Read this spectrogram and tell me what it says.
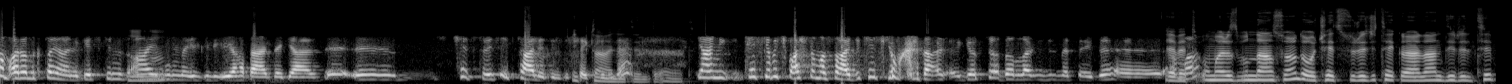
tam Aralık'ta yani geçtiğimiz Hı -hı. ay bununla ilgili iyi haber de geldi. E, chat süreci iptal edildi iptal şeklinde. Edildi, evet. Yani keşke hiç başlamasaydı, keşke o kadar e, Gökçe Adalılar üzülmeseydi. Ee, evet, ama... umarız bundan sonra da o chat süreci tekrardan diriltip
